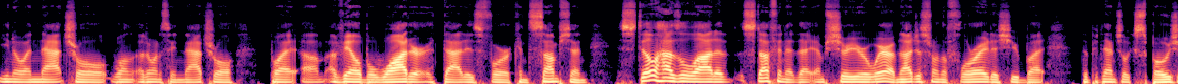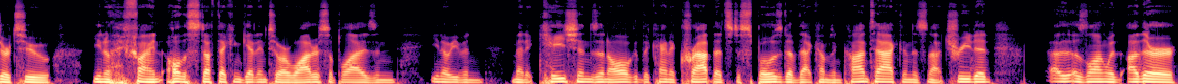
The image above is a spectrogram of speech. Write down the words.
you know a natural well i don't want to say natural but um, available water that is for consumption still has a lot of stuff in it that i'm sure you're aware of not just from the fluoride issue but the potential exposure to you know they find all the stuff that can get into our water supplies and you know even medications and all the kind of crap that's disposed of that comes in contact and it's not treated as along with other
